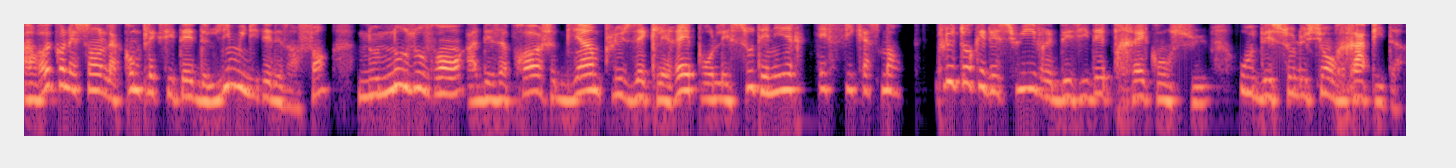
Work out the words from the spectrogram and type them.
En reconnaissant la complexité de l'immunité des enfants, nous nous ouvrons à des approches bien plus éclairées pour les soutenir efficacement. Plutôt que de suivre des idées préconçues ou des solutions rapides,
